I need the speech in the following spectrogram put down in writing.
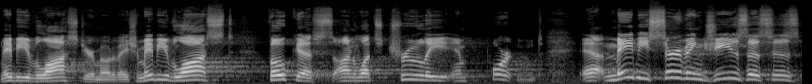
Maybe you've lost your motivation. Maybe you've lost focus on what's truly important. Uh, maybe serving Jesus has,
